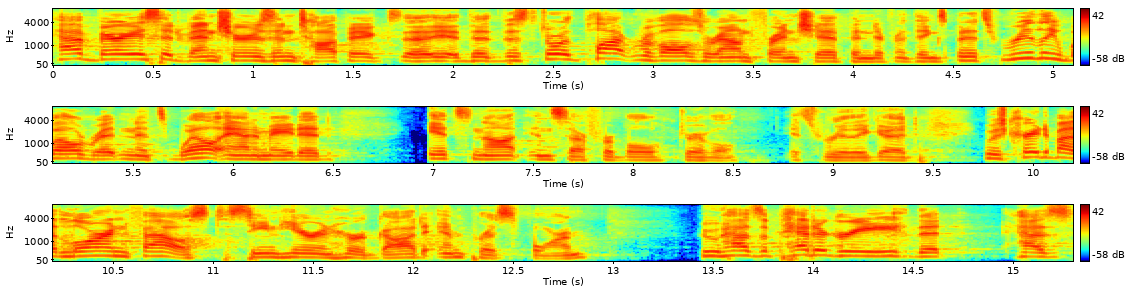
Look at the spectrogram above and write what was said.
have various adventures and topics. Uh, the, the, story, the plot revolves around friendship and different things, but it's really well written, it's well animated, it's not insufferable drivel. It's really good. It was created by Lauren Faust, seen here in her God Empress form, who has a pedigree that has,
